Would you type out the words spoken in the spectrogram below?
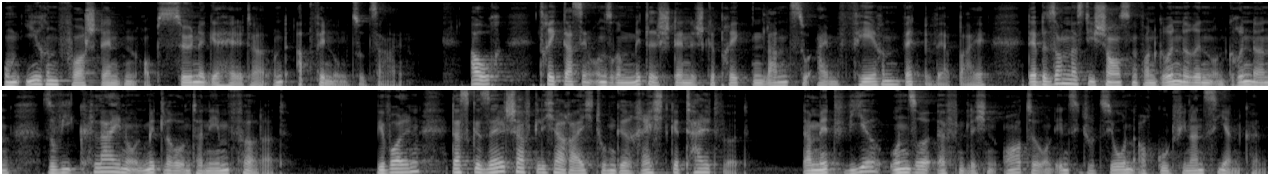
um ihren Vorständen obszöne Gehälter und Abfindungen zu zahlen. Auch trägt das in unserem mittelständisch geprägten Land zu einem fairen Wettbewerb bei, der besonders die Chancen von Gründerinnen und Gründern sowie kleine und mittlere Unternehmen fördert. Wir wollen, dass gesellschaftlicher Reichtum gerecht geteilt wird, damit wir unsere öffentlichen Orte und Institutionen auch gut finanzieren können.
